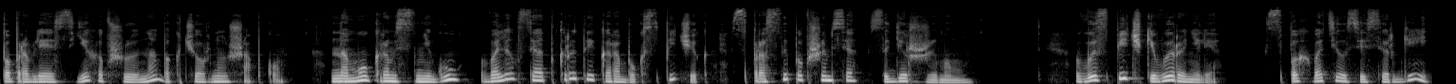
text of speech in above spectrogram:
поправляя съехавшую на бок черную шапку. На мокром снегу валялся открытый коробок спичек с просыпавшимся содержимым. «Вы спички выронили!» – спохватился Сергей,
